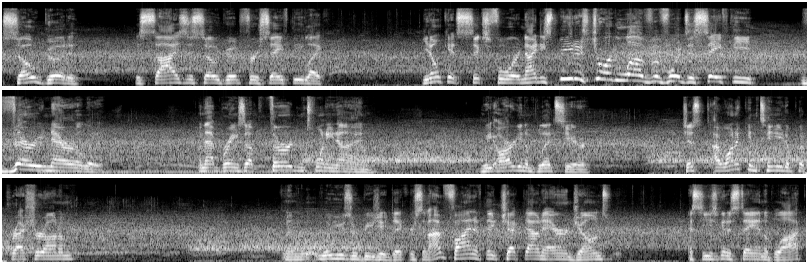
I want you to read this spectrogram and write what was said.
so good. His size is so good for safety. Like, you don't get 6'4", 90 speed as Jordan Love avoids a safety very narrowly. And that brings up third and 29. We are going to blitz here. Just, I want to continue to put pressure on him. And we'll use our BJ Dickerson. I'm fine if they check down to Aaron Jones. I see he's going to stay in the block.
